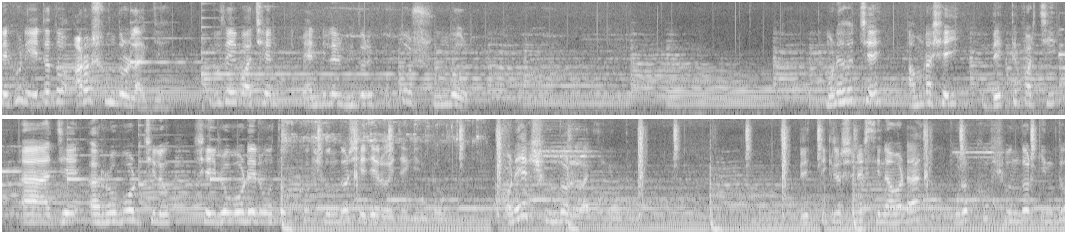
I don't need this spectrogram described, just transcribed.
দেখুন, এটা তো আরও সুন্দর লাগছে। বুঝতেই পারছেন, প্যান্ডেলের ভিতরে কত সুন্দর। মনে হচ্ছে আমরা সেই দেখতে পাচ্ছি যে রোবট ছিল, সেই রোবটের মতো খুব সুন্দর সেজে রয়েছে কিন্তু। অনেক সুন্দর লাগছে কিন্তু। ঋত্বিক রোশনের সিনেমাটা পুরো খুব সুন্দর কিন্তু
